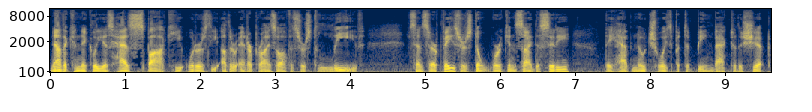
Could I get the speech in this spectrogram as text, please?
Now that Keniclius has Spock, he orders the other Enterprise officers to leave. Since their phasers don't work inside the city, they have no choice but to beam back to the ship,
